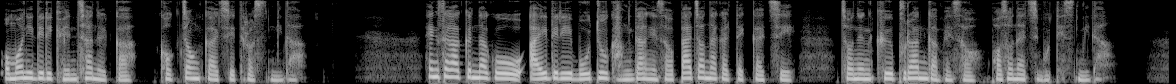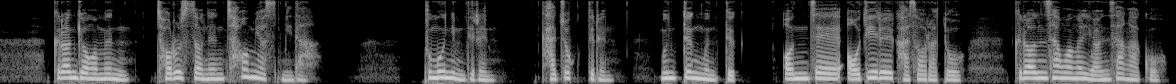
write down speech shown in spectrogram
어머니들이 괜찮을까 걱정까지 들었습니다. 행사가 끝나고 아이들이 모두 강당에서 빠져나갈 때까지 저는 그 불안감에서 벗어나지 못했습니다. 그런 경험은 저로서는 처음이었습니다. 부모님들은, 가족들은 문득 문득 언제 어디를 가서라도 그런 상황을 연상하고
